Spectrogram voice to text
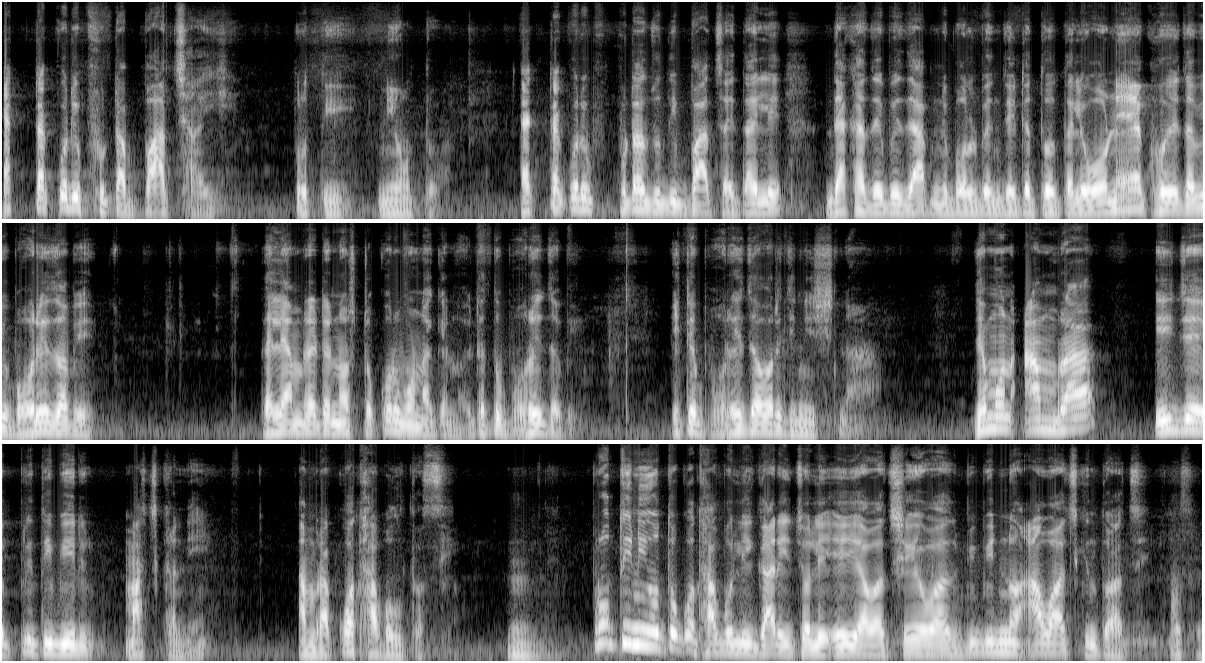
একটা করে ফোঁটা বাছাই প্রতিনিয়ত একটা করে ফোঁটা যদি বাছাই তাইলে দেখা যাবে যে আপনি বলবেন যে এটা তো তাহলে অনেক হয়ে যাবে ভরে যাবে। তাহলে আমরা এটা নষ্ট করব না কেন? এটা তো ভরে যাবে। এটা ভরে যাওয়ার জিনিস না। যেমন আমরা এই যে পৃথিবীর মাঝখানে আমরা কথা বলতেছি। হুম। প্রতিনিয়ত কথা বলি গাড়ি চলে এই আওয়াজ সে আওয়াজ বিভিন্ন আওয়াজ কিন্তু আছে। আছে।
